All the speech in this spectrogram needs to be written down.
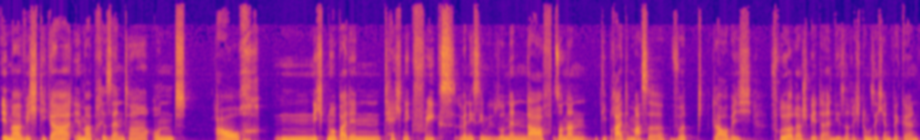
immer wichtiger, immer präsenter und auch nicht nur bei den Technik-Freaks, wenn ich sie so nennen darf, sondern die breite Masse wird, glaube ich, früher oder später in diese Richtung sich entwickeln.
